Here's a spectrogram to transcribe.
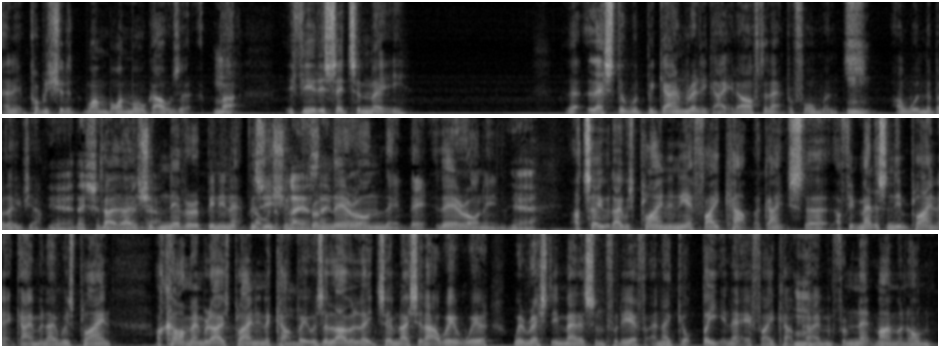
and it probably should have won by more goals. uh, Hmm. But if you'd have said to me that Leicester would be going relegated after that performance, I wouldn't have believed you. Yeah, they should. They, they should down. never have been in that with the position from there got. on. Then there, on in. Yeah, I'll tell you what they was playing in the FA Cup against. Uh, I think Madison didn't play in that game, and they was playing. I can't remember they was playing in the cup, but it was a lower league team. They said, "Oh, we're we're we're resting Madison for the FA," and they got beat in that FA Cup Hmm. game. And from that moment on,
